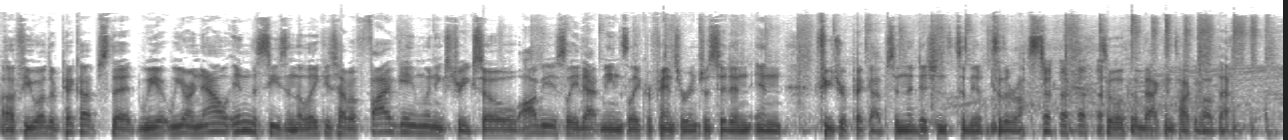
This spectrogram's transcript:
a few other pickups that we we are now in the season. The Lakers have a five game winning streak, so obviously that means Laker fans are interested in in future pickups in additions to the to the roster. so we'll come back and talk about that.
